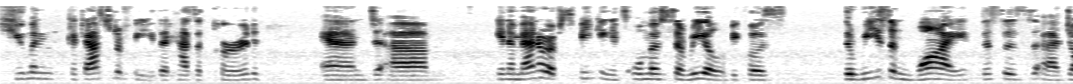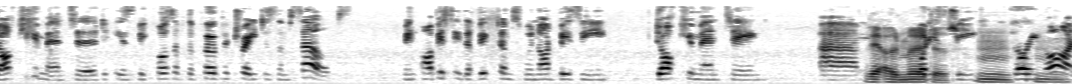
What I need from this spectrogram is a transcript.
human catastrophe that has occurred and um, in a manner of speaking, it's almost surreal because the reason why this is uh, documented is because of the perpetrators themselves. I mean, obviously the victims were not busy documenting um, their own murders mm. going mm. on.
